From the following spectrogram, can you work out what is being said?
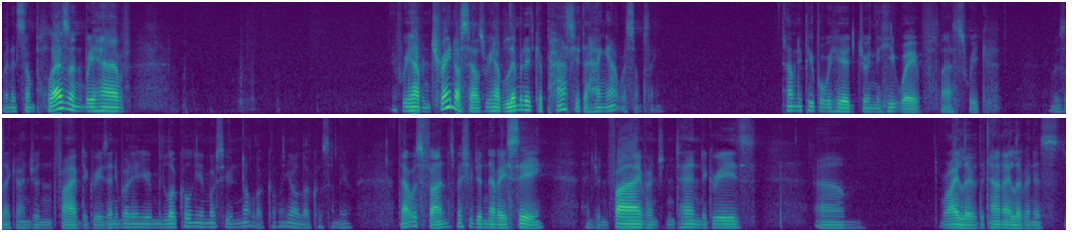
When it's unpleasant, we have if we haven't trained ourselves, we have limited capacity to hang out with something. How many people were here during the heat wave last week? It was like 105 degrees. Anybody? You local? You, most of you are not local. You're local, some of you. That was fun, especially if you didn't have AC. 105, 110 degrees. Um, where I live, the town I live in, is,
